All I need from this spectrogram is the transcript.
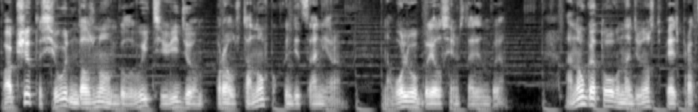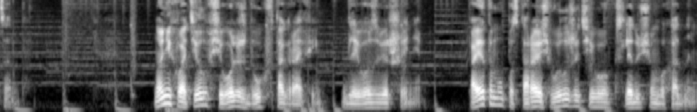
Вообще-то сегодня должно было выйти видео про установку кондиционера на Volvo BL71B. Оно готово на 95%. Но не хватило всего лишь двух фотографий для его завершения. Поэтому постараюсь выложить его к следующим выходным.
